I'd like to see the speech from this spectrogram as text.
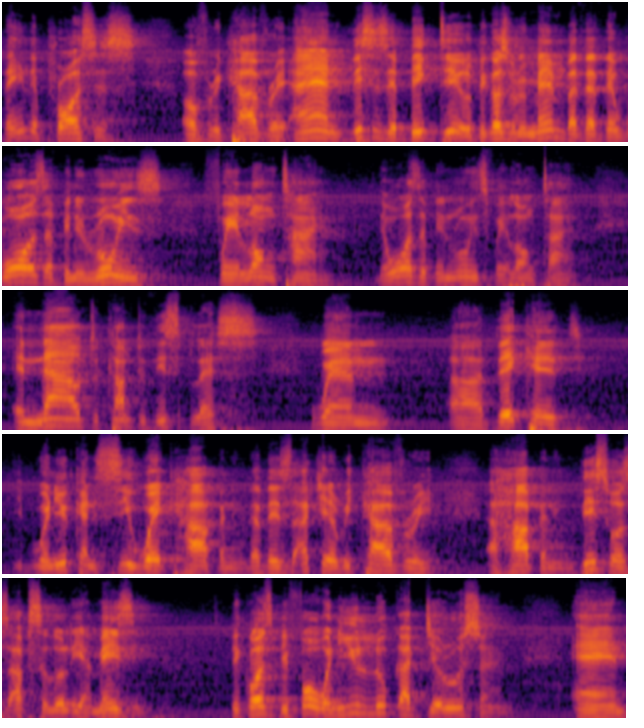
They're in the process of recovery. And this is a big deal because remember that the walls have been in ruins for a long time. The walls have been in ruins for a long time. And now to come to this place when uh, they could, when you can see work happening, that there's actually a recovery uh, happening, this was absolutely amazing. Because before, when you look at Jerusalem and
